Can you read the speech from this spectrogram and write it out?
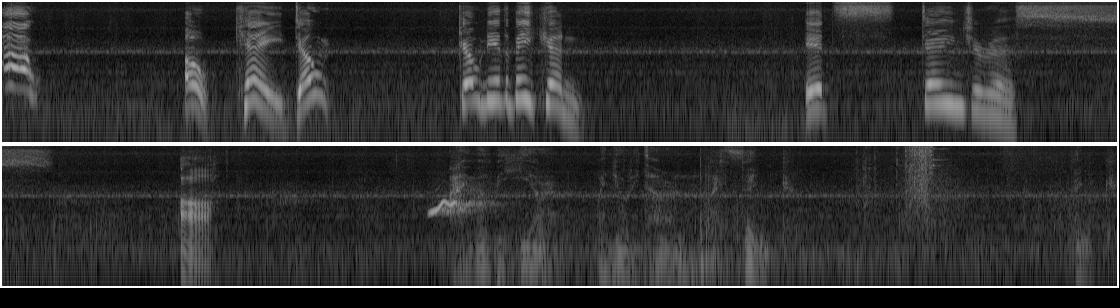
Ow! Oh! Okay, don't go near the beacon. It's dangerous. Ah. I will be here when you return. I think. Think.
